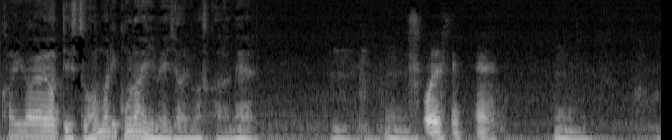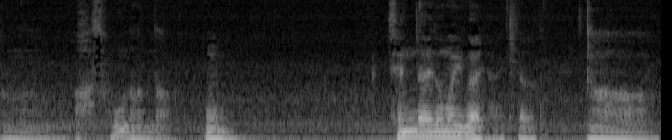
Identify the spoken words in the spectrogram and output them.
海外アーティストはあまり来ないイメージありますからね。うんうん。そうですね。うん。あそうなんだうん。仙台止まりぐらいだね、北だと。ああ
